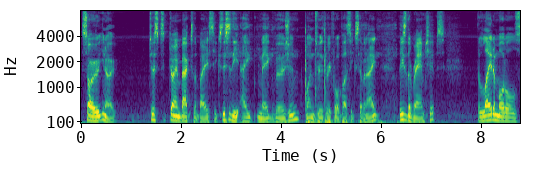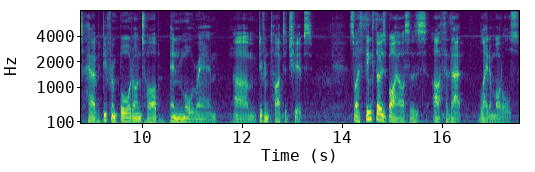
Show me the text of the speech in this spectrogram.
So you know, just going back to the basics, this is the 8 meg version 1, 2, 3, 4, 5, 6, 7, 8. These are the RAM chips. The later models have different board on top and more RAM, um, different types of chips. So I think those BIOSes are for that later models.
